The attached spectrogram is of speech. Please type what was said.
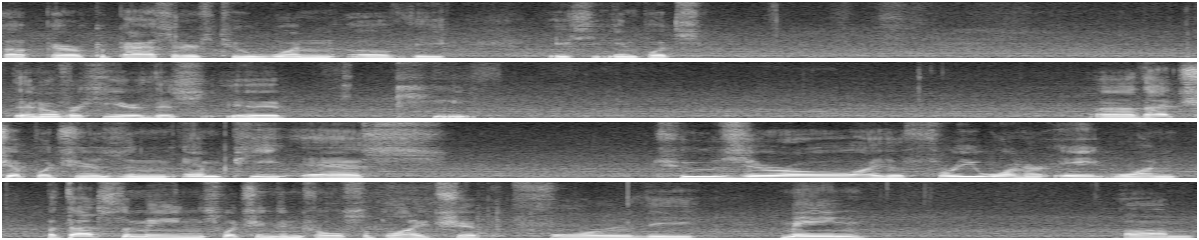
uh, pair of capacitors to one of the AC inputs. Then over here, this uh, uh, that chip, which is an MPS 20 either 31 or 81 but that's the main switching control supply chip for the main um,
